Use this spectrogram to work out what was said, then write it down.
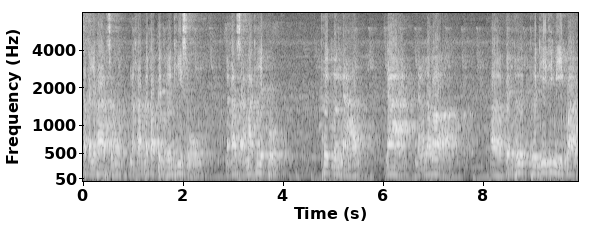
ศักยภาพสูงนะครับ แล้วก็เป็นพื้นที่สูงนะครับ สามารถที่จะปลูกพืชเมืองหนาวได้แล้วแล้วก็เอ่อเป็นพืชพื้นที่ที่มีความ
